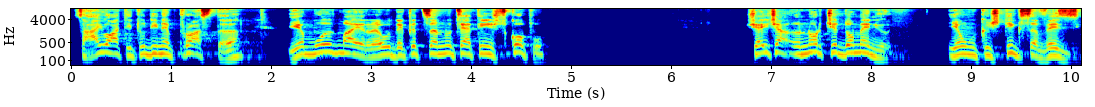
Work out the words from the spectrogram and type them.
Să ai o atitudine proastă e mult mai rău decât să nu-ți atingi scopul. Și aici, în orice domeniu, e un câștig să vezi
